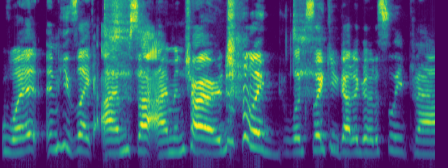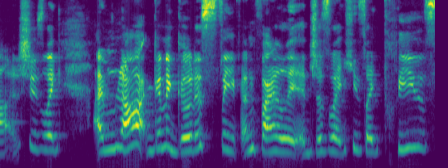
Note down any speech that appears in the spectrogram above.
what? And he's like, I'm so, I'm in charge. like, looks like you gotta go to sleep now. And she's like, I'm not gonna go to sleep. And finally, it's just like, he's like, please,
